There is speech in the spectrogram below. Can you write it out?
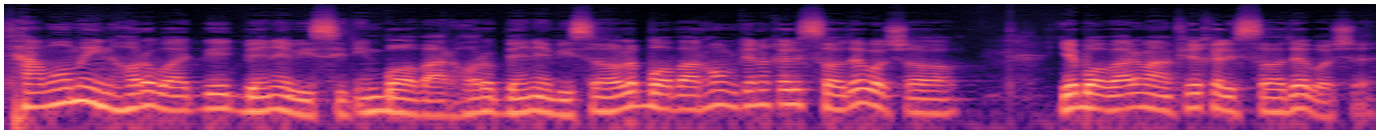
تمام اینها رو باید بیاید بنویسید. این باورها رو بنویسید. حالا باورها ممکنه خیلی ساده باشه. یه باور منفی خیلی ساده باشه.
